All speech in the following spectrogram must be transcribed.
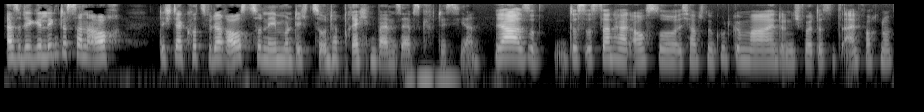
also dir gelingt es dann auch, dich da kurz wieder rauszunehmen und dich zu unterbrechen beim Selbstkritisieren. Ja, also das ist dann halt auch so, ich habe es nur gut gemeint und ich wollte das jetzt einfach nur,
